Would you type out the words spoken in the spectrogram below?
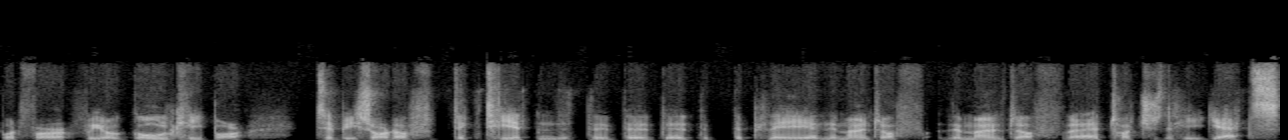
but for, for your goalkeeper to be sort of dictating the the, the, the, the play and the amount of the amount of uh, touches that he gets.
